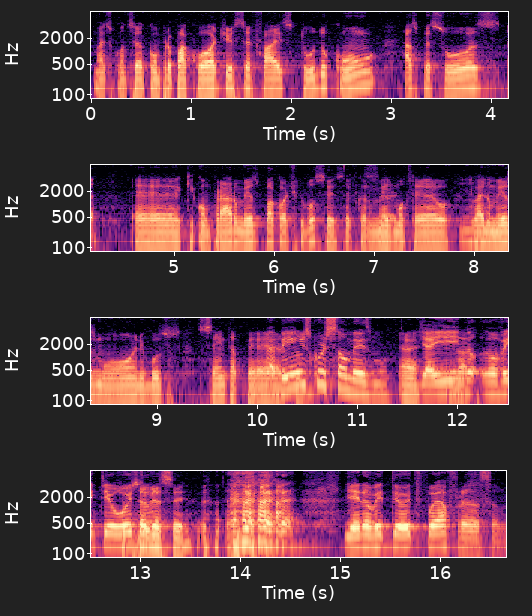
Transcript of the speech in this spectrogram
Mas quando você compra o pacote, você faz tudo com as pessoas é, que compraram o mesmo pacote que você. Você fica no mesmo hotel, vai no mesmo ônibus, senta perto. é bem uma excursão mesmo. É, E aí, exato. no, Tipo 98. CVC. e aí, 98 foi a França. mano.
